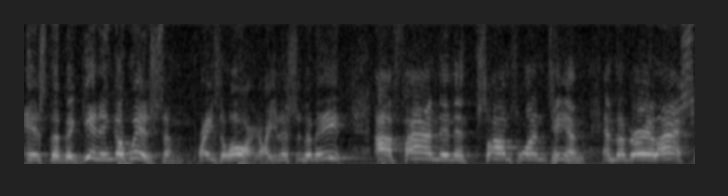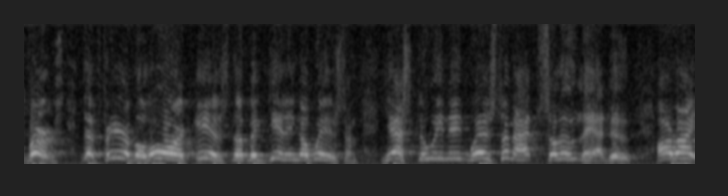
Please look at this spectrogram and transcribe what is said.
is the beginning of wisdom. Praise the Lord. Are you listening to me? I find it in Psalms 110 and the very last verse. The fear of the Lord is the beginning of wisdom. Yes, do we need wisdom? Absolutely, I do. All right,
